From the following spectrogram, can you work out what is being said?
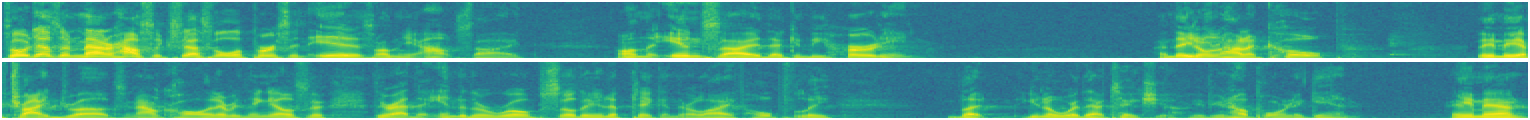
So it doesn't matter how successful a person is on the outside, on the inside, that can be hurting. And they don't know how to cope. They may have tried drugs and alcohol and everything else. They're, they're at the end of their rope, so they end up taking their life, hopefully. But you know where that takes you if you're not born again. Amen?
